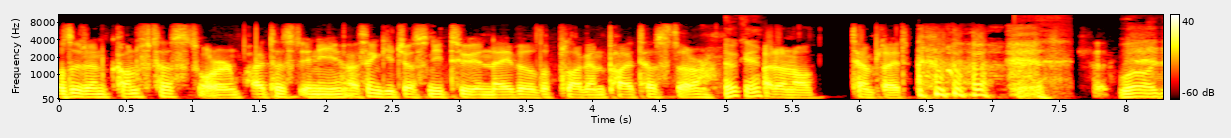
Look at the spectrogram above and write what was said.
was it in conftest or in pytest ini? I think you just need to enable the plugin pytester. Okay. I don't know template. well,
